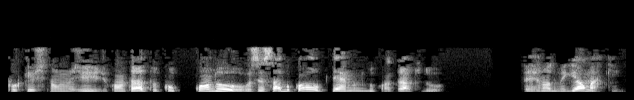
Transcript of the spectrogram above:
Por questão de, de contrato. Quando você sabe qual é o término do contrato do Fernando Miguel, Marquinhos?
